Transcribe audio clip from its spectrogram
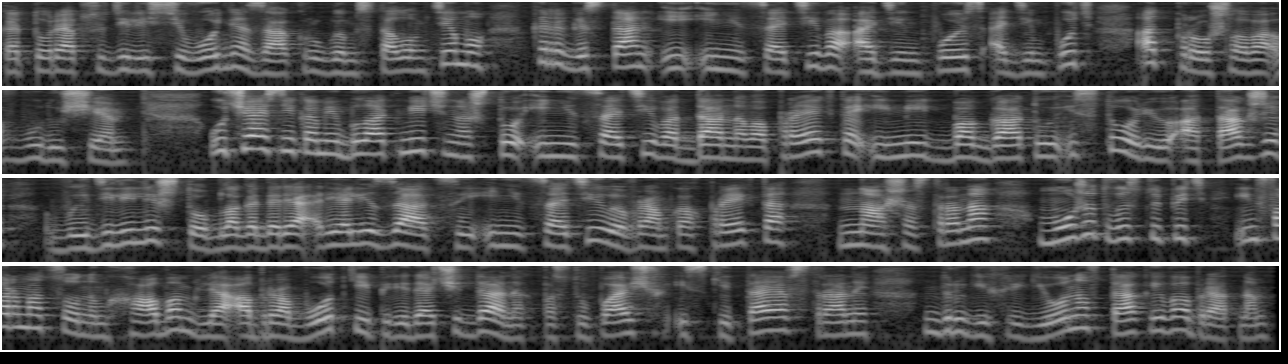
которые обсудили сегодня за круглым столом тему «Кыргызстан и инициатива «Один пояс, один путь» от прошлого в будущее». Участниками было отмечено, что инициатива данного проекта имеет богатую историю, а также выделили, что благодаря реализации инициативы в рамках проекта наша страна может выступить информационным информационным хабом для обработки и передачи данных, поступающих из Китая в страны других регионов, так и в обратном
